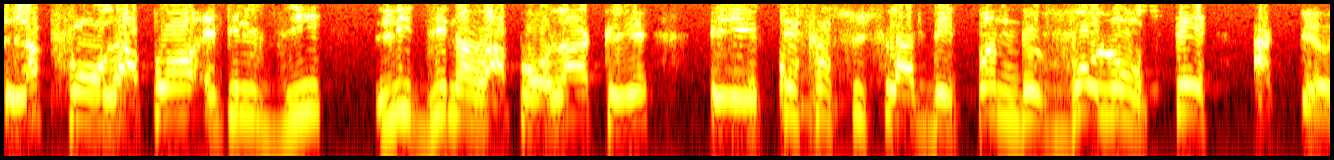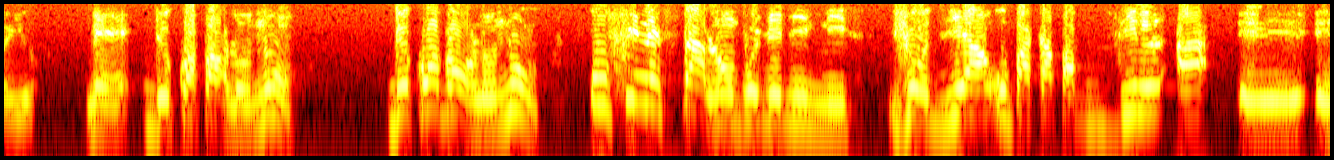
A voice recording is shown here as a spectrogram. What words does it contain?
la pou fon rapor, e pi li di, li di nan rapor la ke e, konsensus la depan de volonte akter yo. Men, de kwa parlon-nou? De kwa parlon-nou? Ou fin estalon, Premier Ministre, jodia ou pa kapab dil a e, e,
